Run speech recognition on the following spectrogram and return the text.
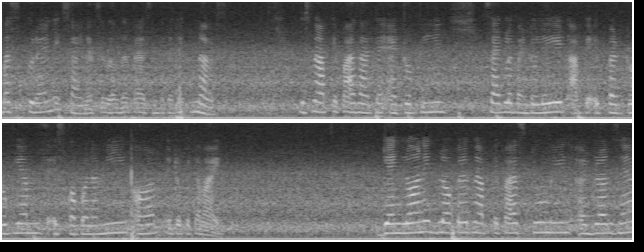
muscarinic synapses of the parasympathetic nerves जिसमें आपके पास आते हैं एट्रोपिन साइक्लोपेंटोलेट आपके इपरट्रोपियम स्कोपोलामीन और एट्रोपिकमाइड गैंग्लोनिक ब्लॉकर्स में आपके पास टू मेन ड्रग्स हैं।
